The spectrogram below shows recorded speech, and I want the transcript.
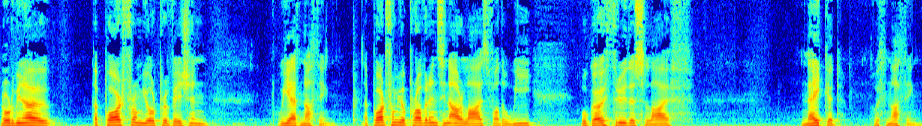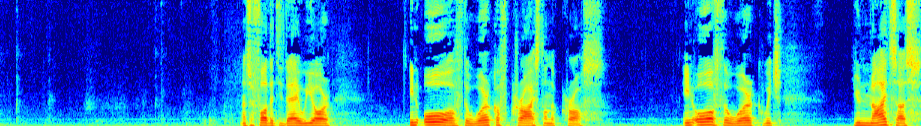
Lord, we know apart from your provision, we have nothing. Apart from your providence in our lives, Father, we will go through this life naked with nothing. And so, Father, today we are in awe of the work of Christ on the cross, in awe of the work which unites us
